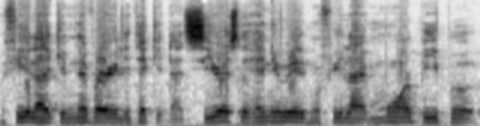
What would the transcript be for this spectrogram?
I feel like he never really take it that seriously anyway. I feel like more people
